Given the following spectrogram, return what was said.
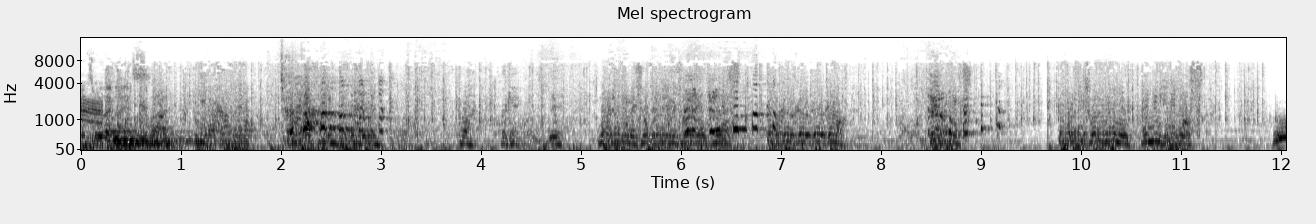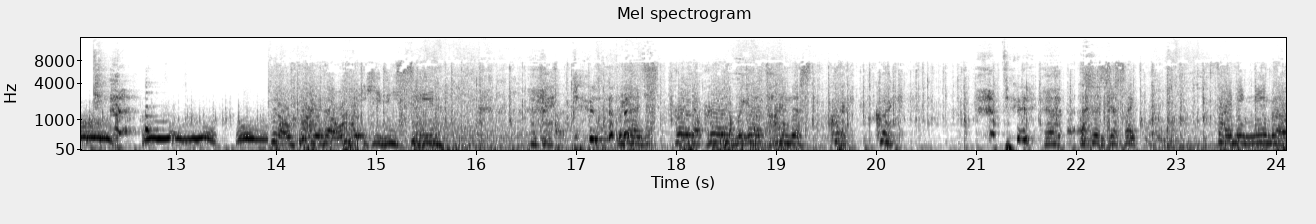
it's really nice. Come on, okay. More damage, more damage, more damage. Go, go, go, go, go. Thanks. Go, please, what are you? I need heals. No, by the way, he DC'd. Okay. We gotta just hurry up, hurry up. We gotta time this. Quick, quick. Yeah, this is just like finding Nemo,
